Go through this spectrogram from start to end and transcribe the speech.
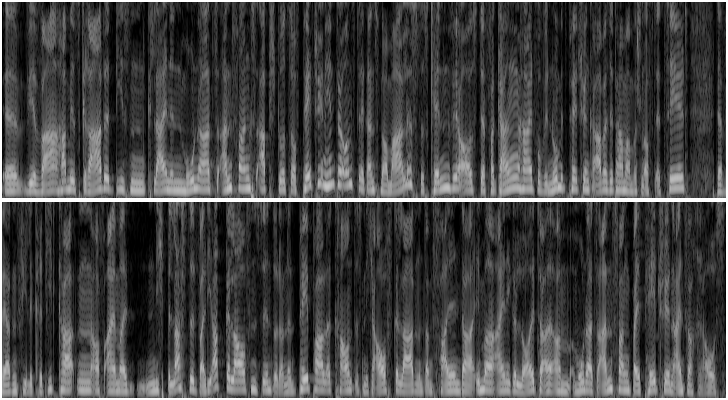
Äh, wir war, haben jetzt gerade diesen kleinen Monatsanfangsabsturz auf Patreon hinter uns, der ganz normal ist. Das kennen wir aus der Vergangenheit, wo wir nur mit Patreon gearbeitet haben, haben wir schon oft erzählt. Da werden viele Kreditkarten auf einmal nicht belastet, weil die abgelaufen sind oder ein PayPal-Account ist nicht aufgeladen und dann fallen da immer einige Leute am Monatsanfang bei Patreon einfach raus.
